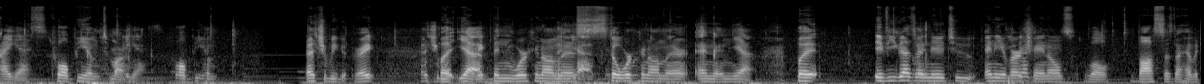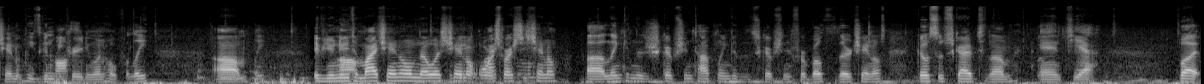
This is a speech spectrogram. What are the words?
I guess 12 p.m. tomorrow. I guess. 12 p.m. That should be good, right? But yeah. I've been working on this, yeah, still working on there, and then yeah. But if you guys are new to any of our guys are new- channels, well, Boss does not have a channel. He's gonna be creating one, hopefully. Um, If you're new to Um, my channel, Noah's channel, or my channel, uh, link in the description, top link in the description for both of their channels. Go subscribe to them, and yeah. But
